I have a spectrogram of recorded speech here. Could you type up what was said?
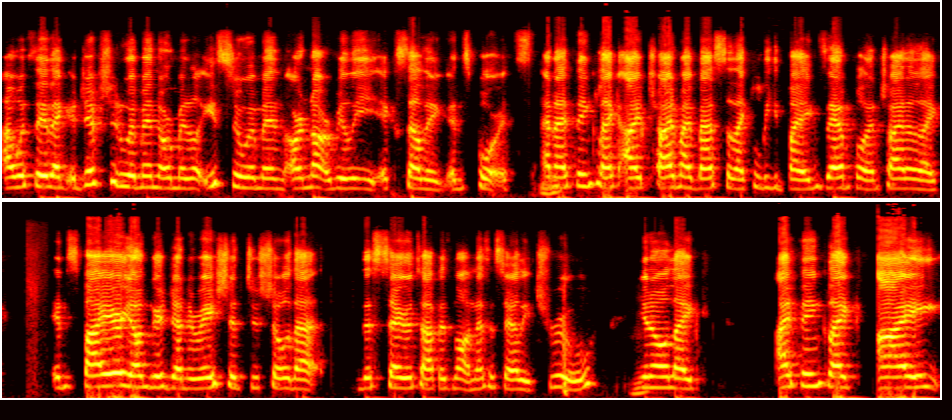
I would say like Egyptian women or Middle Eastern women are not really excelling in sports. Mm-hmm. And I think like I tried my best to like lead by example and try to like inspire younger generation to show that the stereotype is not necessarily true. Mm-hmm. You know, like I think like I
